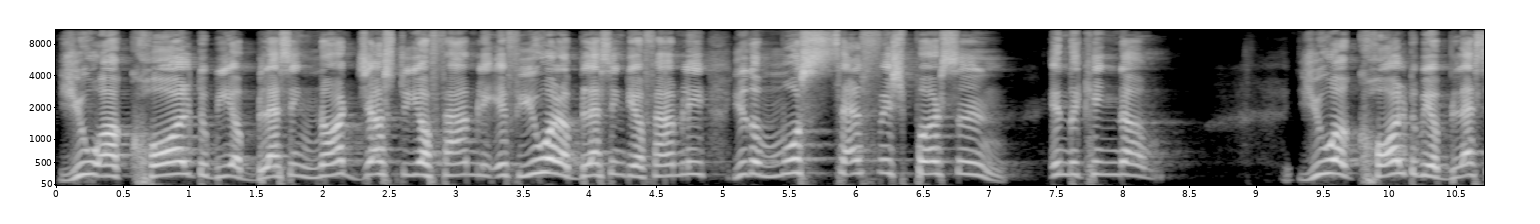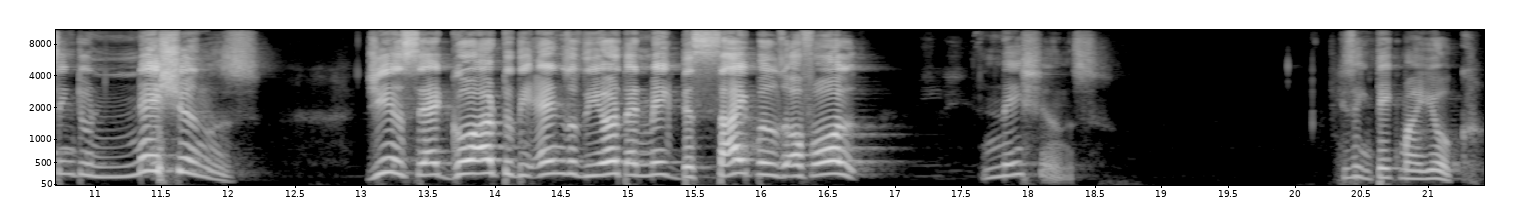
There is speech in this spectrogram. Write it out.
You are called to be a blessing not just to your family. If you are a blessing to your family, you're the most selfish person in the kingdom. You are called to be a blessing to nations. Jesus said, Go out to the ends of the earth and make disciples of all nations. He's saying, Take my yoke.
